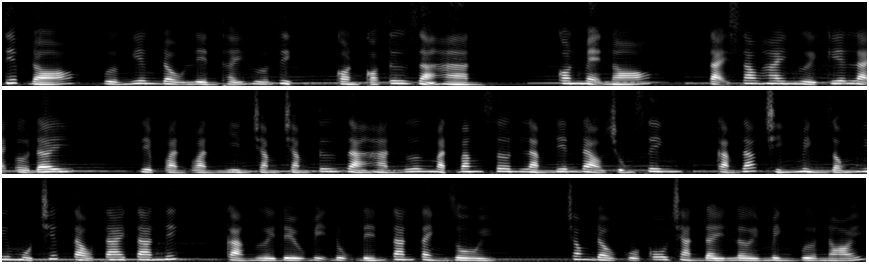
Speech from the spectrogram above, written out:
Tiếp đó, vừa nghiêng đầu liền thấy Hứa Dịch, còn có Tư Dạ Hàn. Con mẹ nó, tại sao hai người kia lại ở đây? Diệp Oản Oản nhìn chằm chằm Tư Giả Hàn gương mặt băng sơn làm điên đảo chúng sinh, cảm giác chính mình giống như một chiếc tàu Titanic, cả người đều bị đụng đến tan tành rồi. Trong đầu của cô tràn đầy lời mình vừa nói,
